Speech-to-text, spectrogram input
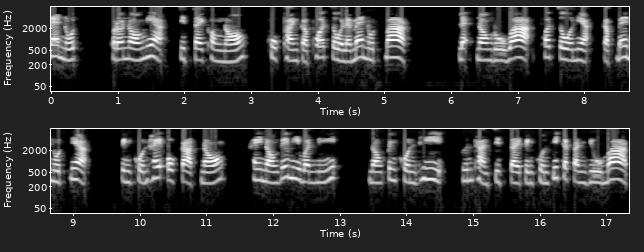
แม่นุชเพราะน้องเนี่ยจิตใจของน้องผูกพันกับพ่อโจและแม่นุชมาก และน้องรู้ว่าพ่อโจเนี่ยกับแม่นุชเนี่ย เป็นคนให้โอกาสน้อง ให้น้องได้มีวันนี้ น้องเป็นคนที่พื้นฐานจิตใจเป็นคนที่กตัญญูมาก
